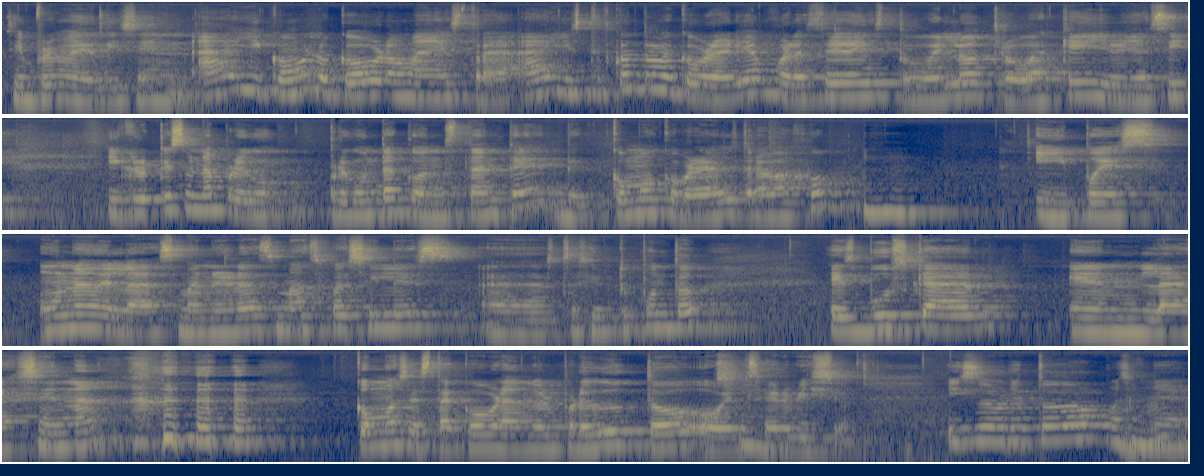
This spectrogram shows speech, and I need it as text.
siempre me dicen, ay, ¿cómo lo cobro, maestra? Ay, ¿usted cuánto me cobraría por hacer esto o el otro o aquello y así? Y creo que es una pregunta constante de cómo cobrar el trabajo. Y pues una de las maneras más fáciles hasta cierto punto es buscar en la escena cómo se está cobrando el producto o el servicio. Y sobre todo, pues, me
